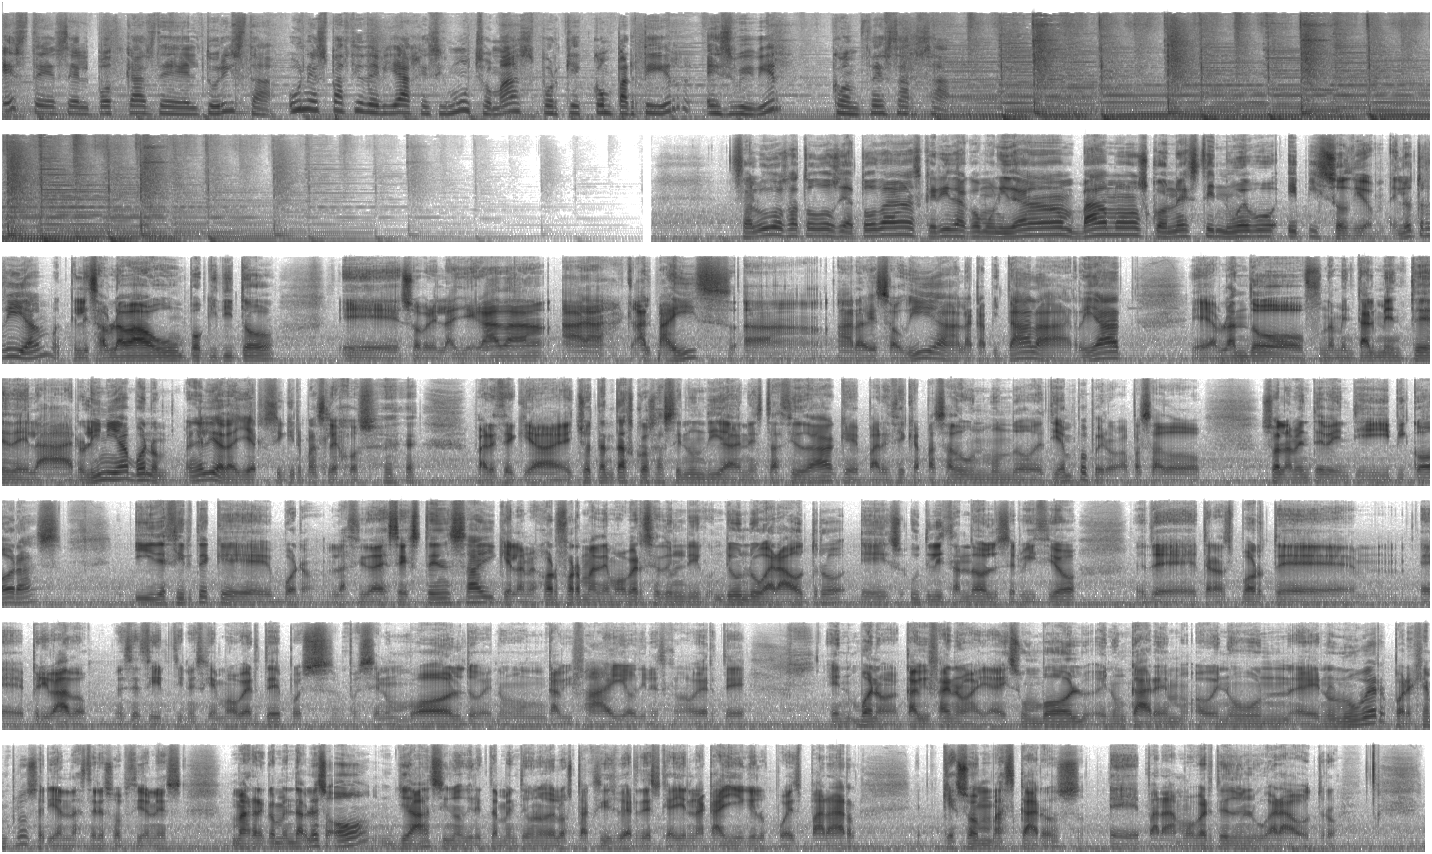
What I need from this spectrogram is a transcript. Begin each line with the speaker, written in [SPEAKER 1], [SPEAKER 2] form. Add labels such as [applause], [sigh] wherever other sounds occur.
[SPEAKER 1] Este es el podcast de El Turista, un espacio de viajes y mucho más, porque compartir es vivir con César Sá.
[SPEAKER 2] Saludos a todos y a todas, querida comunidad. Vamos con este nuevo episodio. El otro día, que les hablaba un poquitito eh, sobre la llegada al país, a, Arabia Saudí, a la capital, a Riyadh, eh, hablando fundamentalmente de la aerolínea. Bueno, en el día de ayer, si quiere más lejos. [laughs] parece que ha hecho tantas cosas en un día en esta ciudad que parece que ha pasado un mundo de tiempo, pero ha pasado solamente veintipico horas y decirte que bueno, la ciudad es extensa y que la mejor forma de moverse de un, lugar a otro es utilizando el servicio de transporte eh, privado. Es decir, tienes que moverte pues, pues en un Bolt o en un Cabify o tienes que moverte en, bueno, Cabify no hay, es un Bolt, en un Karem o en un, en un Uber, por ejemplo, serían las tres opciones más recomendables o ya, si no directamente uno de los taxis verdes que hay en la calle que los puedes parar que son más caros eh, para moverte de un lugar a otro.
